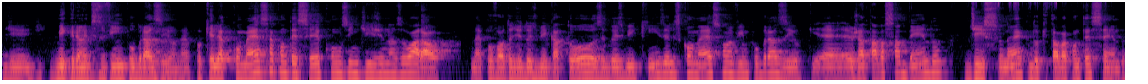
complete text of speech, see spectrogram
de, de migrantes vir para o Brasil, né, porque ele começa a acontecer com os indígenas do Aral. Né, por volta de 2014, 2015, eles começam a vir para o Brasil. É, eu já estava sabendo disso, né, do que estava acontecendo.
